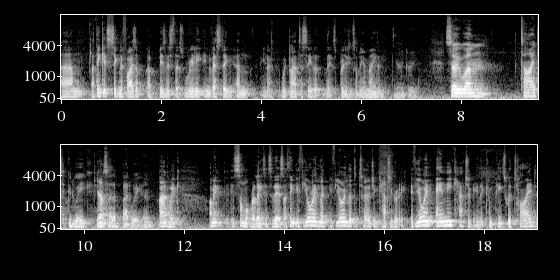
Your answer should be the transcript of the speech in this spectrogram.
Um, I think it signifies a, a, business that's really investing, and you know we're glad to see that it's producing something amazing. Yeah, I agree. So, um, Tide, good week. Yeah. Who's had a bad week then? Bad week. I mean, it's somewhat related to this. I think if you're in the if you're in the detergent category, if you're in any category that competes with Tide,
